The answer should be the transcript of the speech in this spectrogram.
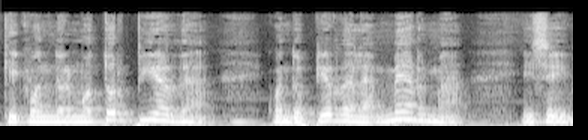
Que cuando el motor pierda, cuando pierda la merma, ese,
